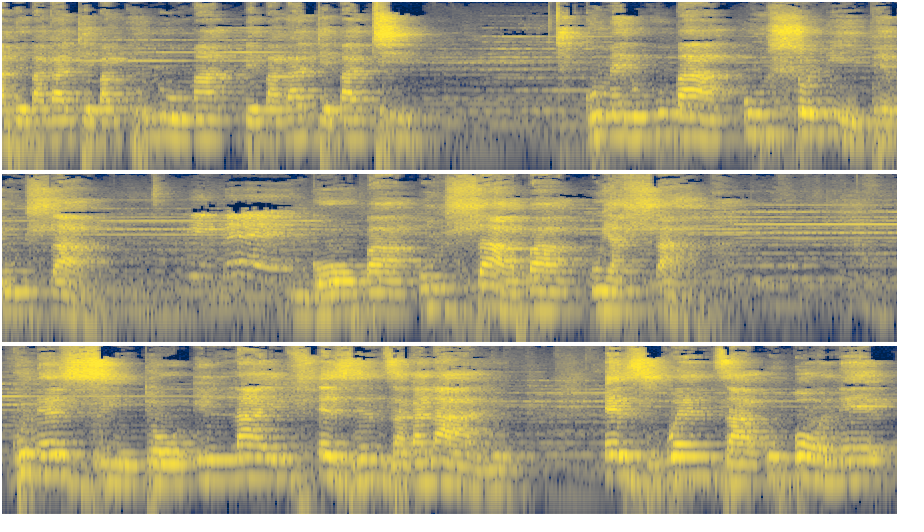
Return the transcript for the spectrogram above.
Abebakade bakhuluma bebakade bathi kumele ukuba uhloniphe umhlaba. Amen. ngoba umhlaba uyahlaba kunezinto in life ezenzakalayo ezikwenza ubone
